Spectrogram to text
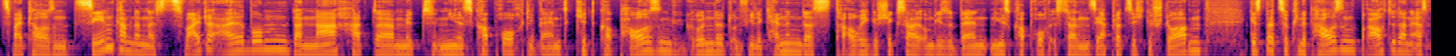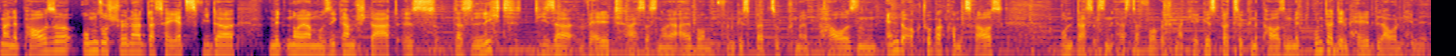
2010 kam dann das zweite Album. Danach hat er mit Nils Koppruch die Band Kid Kopphausen gegründet und viele kennen das traurige Schicksal um diese Band. Nils Koppruch ist dann sehr plötzlich gestorben. Gisbert zu Knüpphausen brauchte dann erstmal eine Pause. Umso schöner, dass er jetzt wieder mit neuer Musik am Start ist. Das Licht dieser Welt heißt das neue Album von Gisbert zu Knüpphausen. Ende Oktober kommt's raus. Und das ist ein erster Vorgeschmack hier. Gisbert zu Knüpphausen mit Unter dem hellblauen Himmel.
